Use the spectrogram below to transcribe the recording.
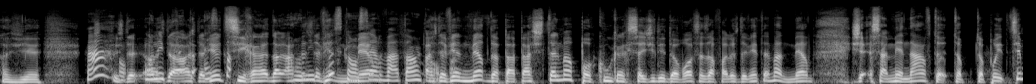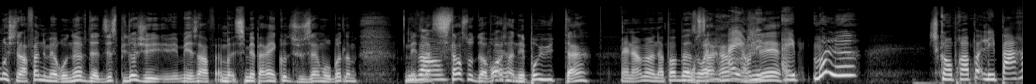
Ah, je Hein? je, de- On ah, est je de- ah, je deviens un tyran. Non, en on fait, je est deviens plus une merde. Ah, je deviens une merde de papa. Je suis tellement pas cool quand il s'agit des devoirs, ces affaires-là. Je deviens tellement de merde. Je- ça m'énerve. Tu sais, moi, je suis l'enfant numéro 9 de 10. Puis là, j'ai mes enfants. Si mes parents écoutent, je vous aime au bout. Là, mais de l'assistance aux devoirs, j'en ai pas eu de temps. Mais non, mais on n'a pas besoin. s'arrangeait. Hey, on est- hey, moi, là, je comprends pas. Les parents,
